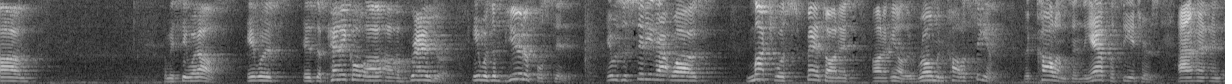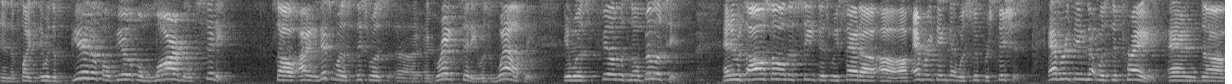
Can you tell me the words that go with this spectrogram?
Um, let me see what else. It was, it was a pinnacle of, of grandeur. It was a beautiful city. It was a city that was much was spent on its, on, you know, the Roman Colosseum, the columns and the amphitheaters, uh, and, and, and the place. It was a beautiful, beautiful marble city. So I mean, this was this was uh, a great city. It was wealthy. It was filled with nobility, and it was also the seat, as we said, uh, uh, of everything that was superstitious, everything that was depraved, and uh,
